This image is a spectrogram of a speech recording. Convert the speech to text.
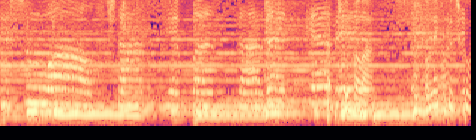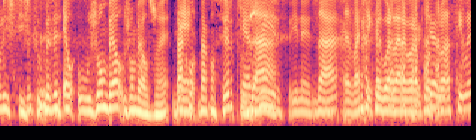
pessoal está-se a passar da cabeça. Desculpa lá. Onde é que tu descobriste isto? Mas é, é o João, Bel, João Belos, não é? Dá, É. con- dá concertos? Quer Dá, ir, Inês? dá, vais ter que aguardar agora pela Quero. próxima.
